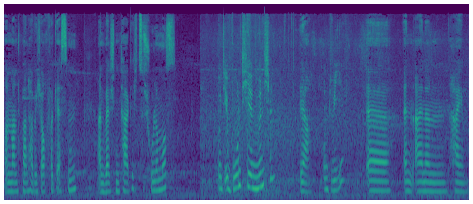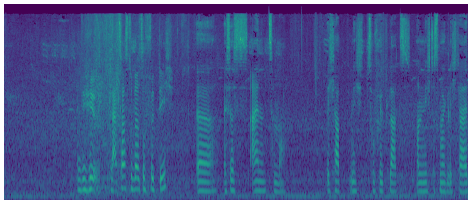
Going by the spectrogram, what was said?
Und manchmal habe ich auch vergessen, an welchem Tag ich zur Schule muss. Und ihr wohnt hier in München? Ja. Und wie? Äh, in einem Heim. Und wie viel Platz hast du da so für dich? Äh, es ist ein Zimmer. Ich habe nicht so viel Platz und nicht die Möglichkeit,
